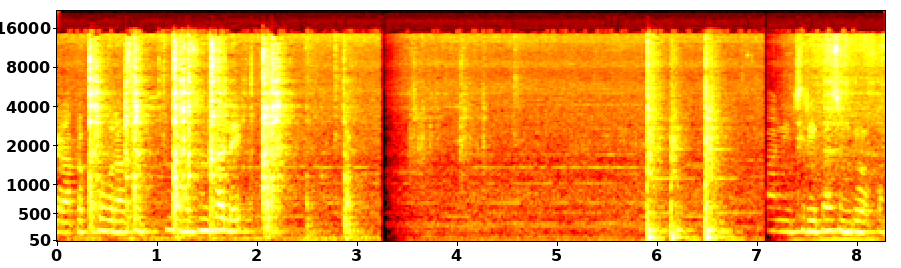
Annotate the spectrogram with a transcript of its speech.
इकडे आपलं खोबरं असं भाजून झाले आणि जिरे भाजून घेऊ आपण.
